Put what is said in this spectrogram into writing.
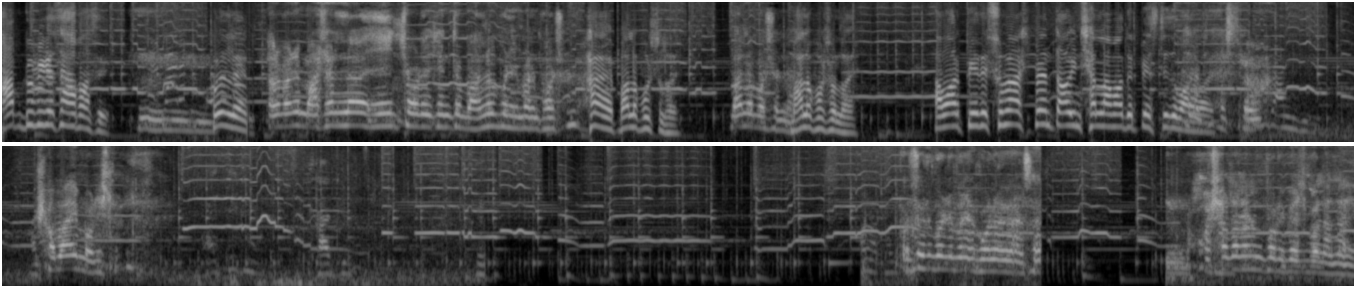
হাফ ডুবে গেছে হাফ আছে। বুঝলেন? তার মানে মাসাল্লাহ এই চরে কিন্তু ভালো পরিমাণ ফসল। হ্যাঁ ভালো ফসল হয়। ভালো ফসল হয়। ভালো ফসল হয়। আবার পেঁয়াজের সময় আসবেন তাও ইনশাল্লাহ আমাদের পেঁচটি তো ভালো হয়। সবাই মরিচ প্রচুর পরিমাণে কলা গাছ অসাধারণ পরিবেশ বলা যায়।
